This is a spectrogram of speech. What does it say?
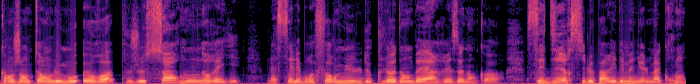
Quand j'entends le mot Europe, je sors mon oreiller. La célèbre formule de Claude Imbert résonne encore. C'est dire si le pari d'Emmanuel Macron,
